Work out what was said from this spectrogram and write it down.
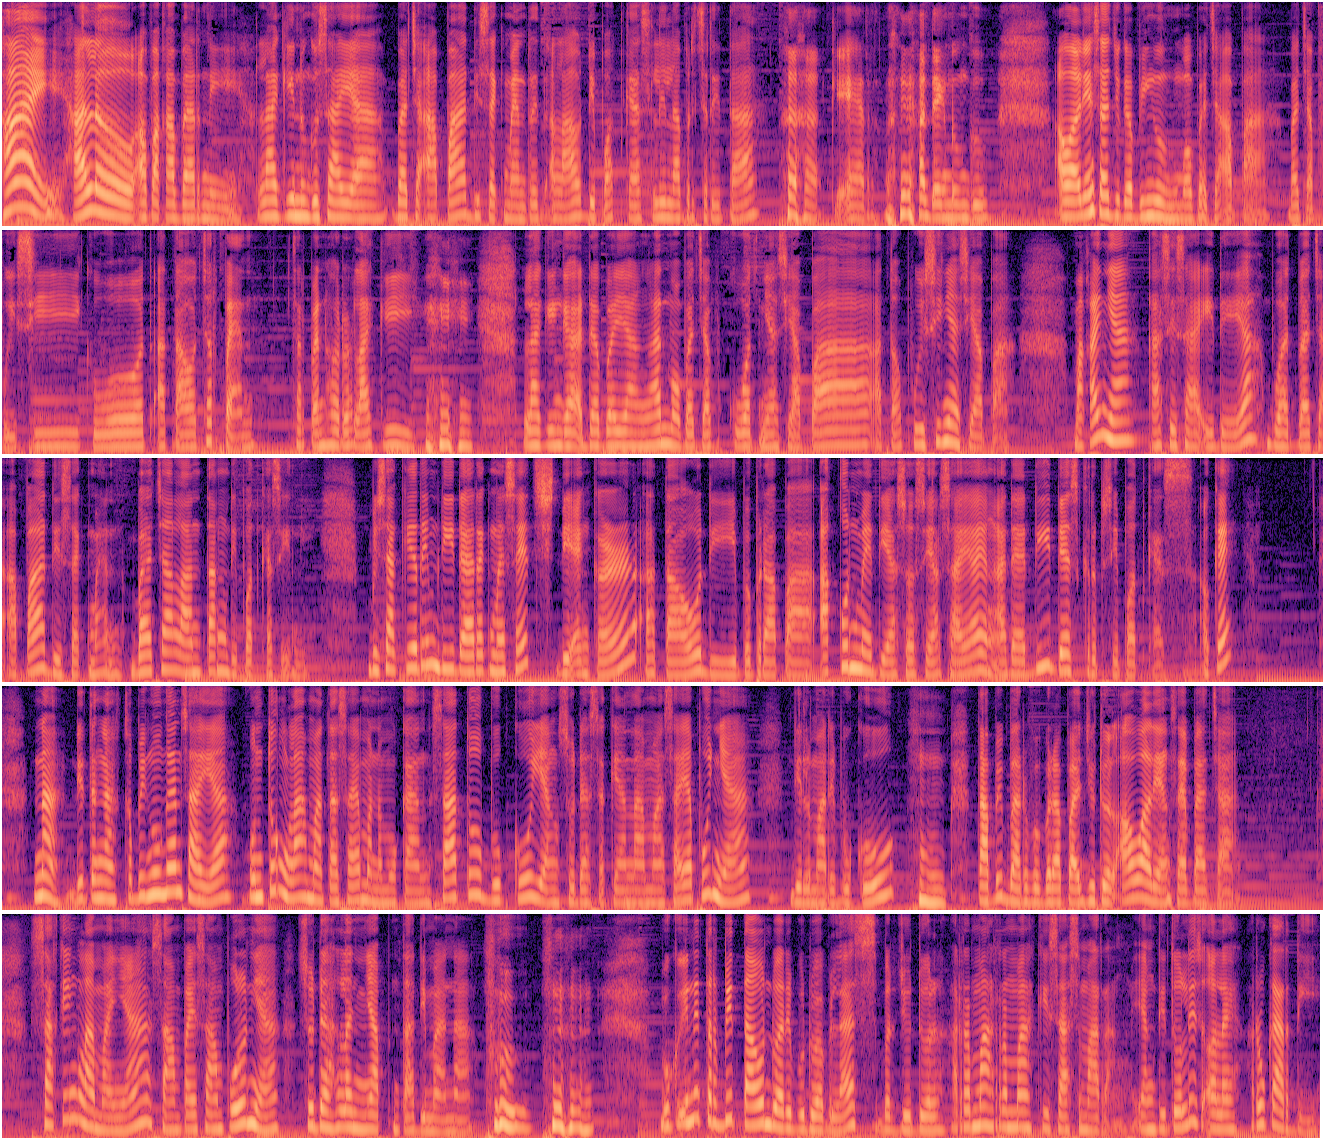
Hai, halo, apa kabar nih? Lagi nunggu saya baca apa di segmen Read Aloud di podcast Lila Bercerita? GR, ada yang nunggu. Awalnya saya juga bingung mau baca apa. Baca puisi, quote, atau cerpen? Cerpen horor lagi. Lagi nggak ada bayangan mau baca quote-nya siapa Atau puisinya siapa Makanya kasih saya ide ya buat baca apa di segmen Baca Lantang di podcast ini bisa kirim di direct message di Anchor atau di beberapa akun media sosial saya yang ada di deskripsi podcast. Oke? Okay? Nah, di tengah kebingungan saya, untunglah mata saya menemukan satu buku yang sudah sekian lama saya punya di lemari buku, tapi baru beberapa judul awal yang saya baca. Saking lamanya sampai sampulnya sudah lenyap entah di mana. Buku ini terbit tahun 2012 berjudul Remah-remah Kisah Semarang yang ditulis oleh Rukardi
